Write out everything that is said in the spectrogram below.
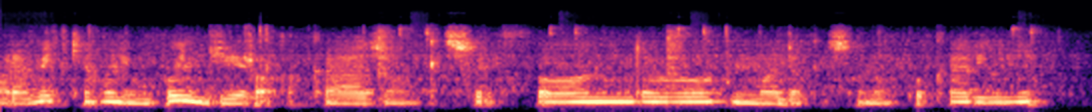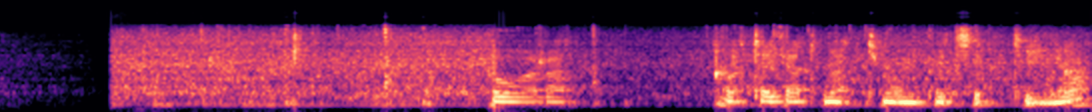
ora mettiamoli un po' in giro a caso anche sul fondo in modo che sono un po' carini. Ora ho tagliato un attimo un pezzettino.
